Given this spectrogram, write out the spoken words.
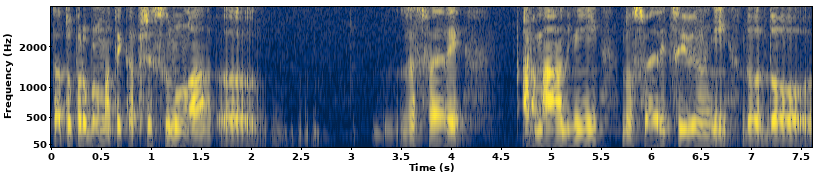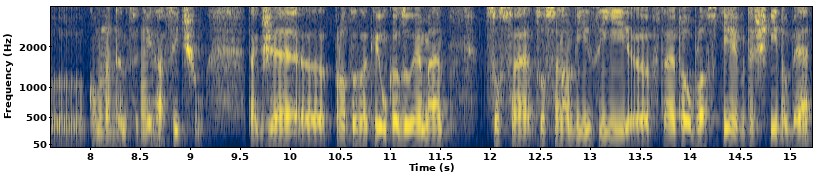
tato problematika přesunula e, ze sféry armádní do sféry civilní, do, do kompetence těch mhm, mhm. hasičů. Takže eh, proto taky ukazujeme, co se, co se nabízí eh, v této oblasti v dnešní době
